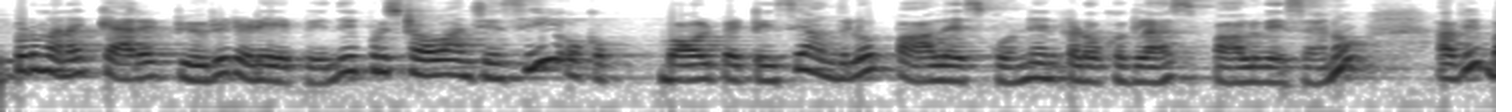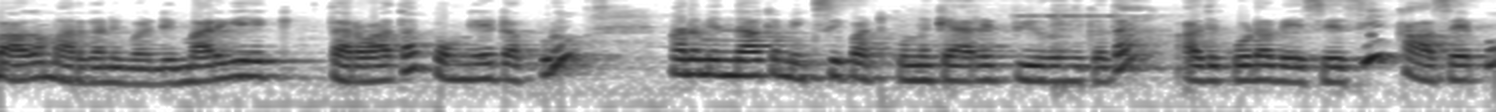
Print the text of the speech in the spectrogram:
ఇప్పుడు మనకి క్యారెట్ ప్యూరీ రెడీ అయిపోయింది. ఇప్పుడు స్టవ్ ఆన్ చేసి ఒక బౌల్ పెట్టేసి అందులో పాలు వేసుకోండి. నేను ఇక్కడ ఒక గ్లాస్ పాలు వేసాను అవి బాగా మరగనివ్వండి. మరిగే తర్వాత పొంగేటప్పుడు మనం ఇందాక మిక్సీ పట్టుకున్న క్యారెట్ ప్యూర్ ఉంది కదా అది కూడా వేసేసి కాసేపు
